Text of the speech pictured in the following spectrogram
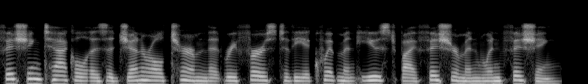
Fishing tackle is a general term that refers to the equipment used by fishermen when fishing.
